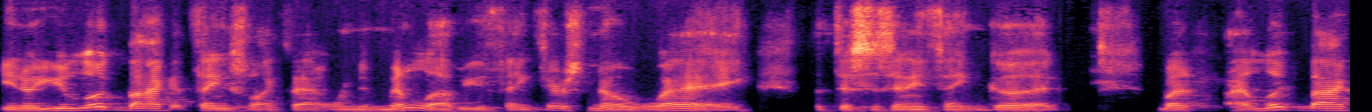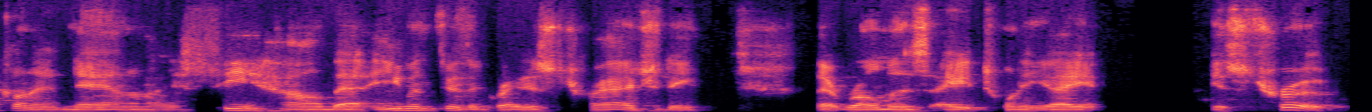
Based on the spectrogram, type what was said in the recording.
you know, you look back at things like that when in the middle of it, you think there's no way that this is anything good. But I look back on it now and I see how that even through the greatest tragedy, that Romans 8 28 is true.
